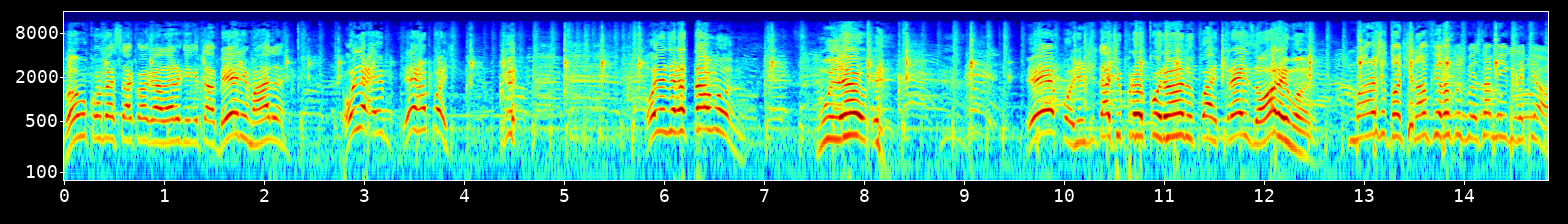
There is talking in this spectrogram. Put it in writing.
Vamos conversar com a galera aqui que tá bem animada. Olha aí, ei, rapaz! Olha onde ela tá, mano! Mulher! Ei, pô, a gente tá te procurando faz três horas, mano. Mano, eu já tô aqui na fila com os meus amigos aqui, ó.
